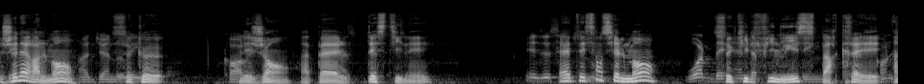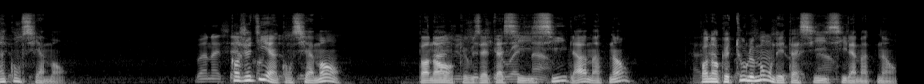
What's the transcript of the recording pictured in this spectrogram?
généralement, ce que les gens appellent destinée est essentiellement ce qu'ils finissent par créer inconsciemment. Quand je dis inconsciemment, pendant que vous êtes assis ici, là, maintenant, pendant que tout le monde est assis ici, là, maintenant,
